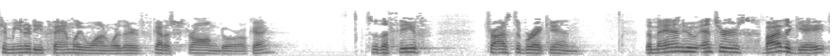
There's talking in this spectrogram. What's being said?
community family one where they've got a strong door, okay? So the thief tries to break in. The man who enters by the gate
